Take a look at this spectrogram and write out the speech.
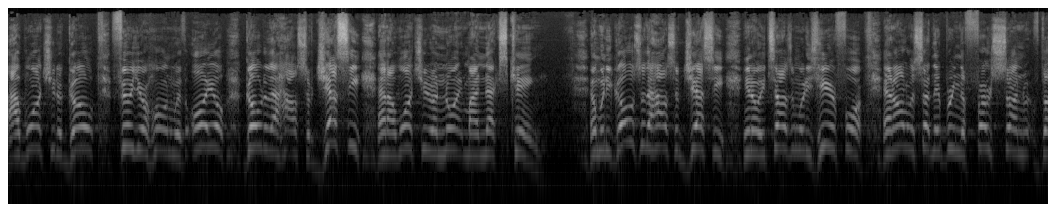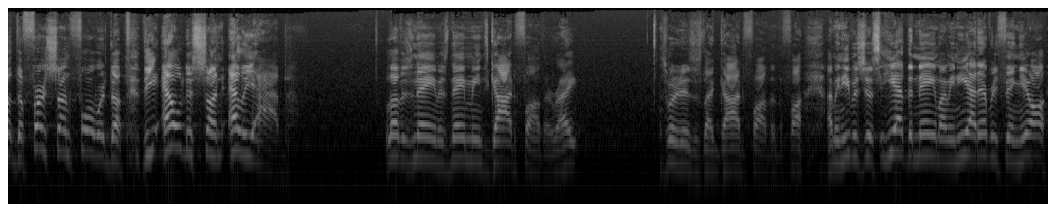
I want you to go, fill your horn with oil, go to the house of Jesse, and I want you to anoint my next king. And when he goes to the house of Jesse, you know, he tells him what he's here for. And all of a sudden, they bring the first son, the, the first son forward, the, the eldest son, Eliab. Love his name. His name means Godfather, right? That's what it is. It's like Godfather, the Father. I mean, he was just, he had the name. I mean, he had everything. He all,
